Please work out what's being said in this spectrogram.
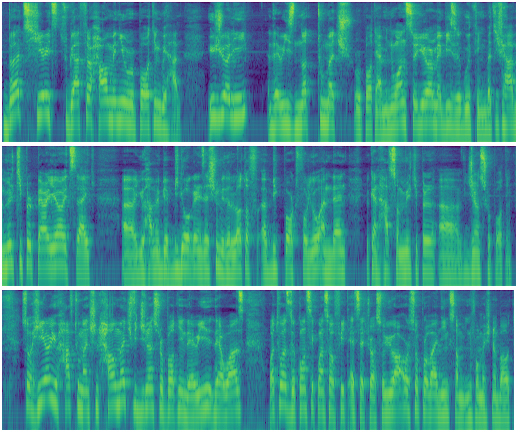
but here it's to gather how many reporting we had. Usually there is not too much reporting. I mean, once a year maybe is a good thing, but if you have multiple per year, it's like uh, you have maybe a big organization with a lot of a big portfolio, and then you can have some multiple uh, vigilance reporting. So here you have to mention how much vigilance reporting there is, there was, what was the consequence of it, etc. So you are also providing some information about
